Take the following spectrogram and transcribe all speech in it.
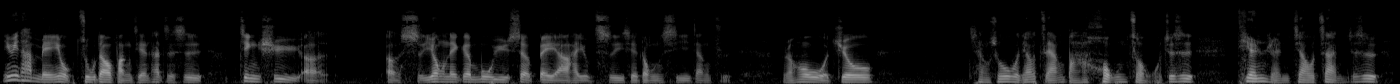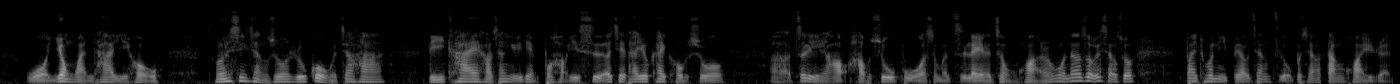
因为他没有租到房间，他只是进去呃呃使用那个沐浴设备啊，还有吃一些东西这样子，然后我就想说，我要怎样把他轰走？我就是天人交战，就是我用完他以后，我就心想说，如果我叫他离开，好像有一点不好意思，而且他又开口说。啊、呃，这里好好舒服哦，什么之类的这种话。然后我那时候就想说，拜托你不要这样子，我不想要当坏人。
